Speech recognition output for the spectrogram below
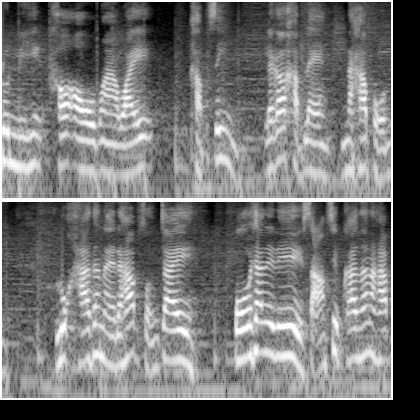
รุ่นนี้เขาเอามาไว้ขับซิ่ง แล้วก็ขับแรงนะครับผมลูกค้าท่านไหนนะครับ สนใจ โปรโมชั่นดีๆ30 คันนั้นนะครับ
